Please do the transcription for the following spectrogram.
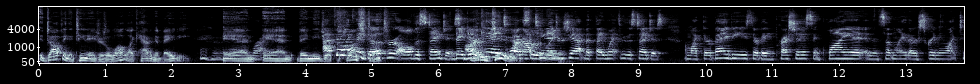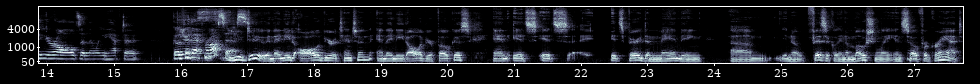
adopting a teenager is a lot like having a baby. Mm-hmm. And Right. and they need your I feel like they go through all the stages. They Our do. They kids do. were not teenagers yet, but they went through the stages. I'm like, they're babies, they're being precious and quiet, and then suddenly they're screaming like two year olds, and then we have to go through that process. You do, and they need all of your attention, and they need all of your focus, and it's it's it's very demanding, um, you know, physically and emotionally. And so for Grant,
